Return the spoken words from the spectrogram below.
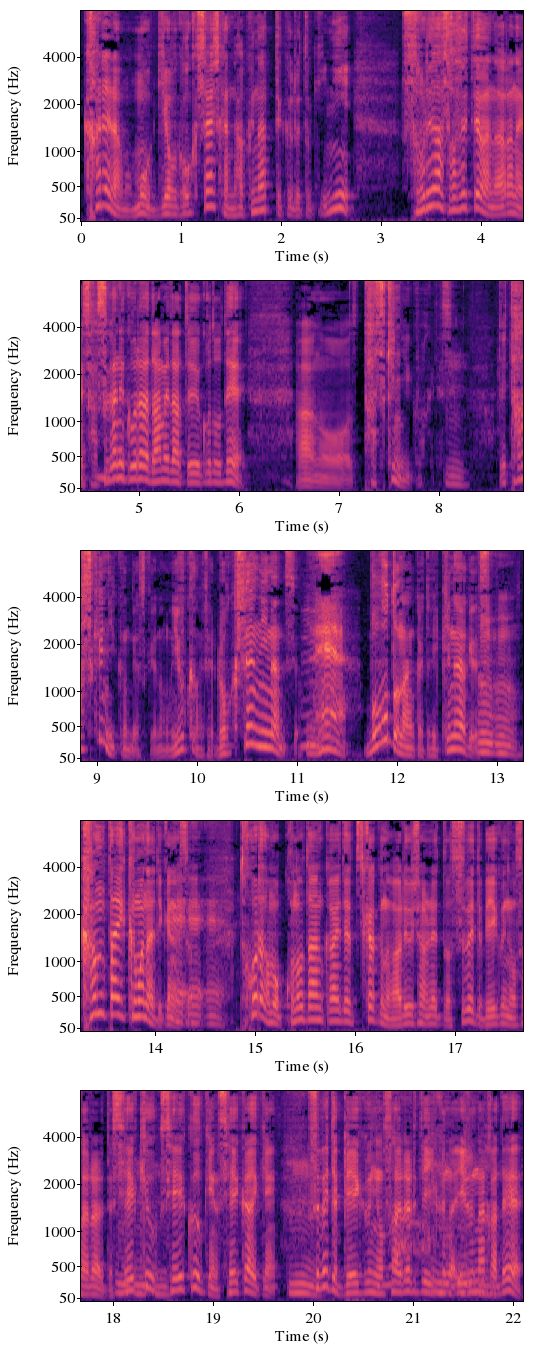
彼らももう極砕しかなくなってくる時に、それはさせてはならない、さすがにこれはダメだということで、あの、助けに行くわけですよ。うんで、助けに行くんですけども、よく考えて6000人なんですよ。ねボートなんかじゃいけないわけです。うんうん、艦隊組まないといけないんですよ。えええ、ところがもうこの段階で近くのアリューシャンレッドは全て米軍に抑えられて、制空,、制空権、制海権、す、べ、て米軍に抑えられていく、いる中で、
